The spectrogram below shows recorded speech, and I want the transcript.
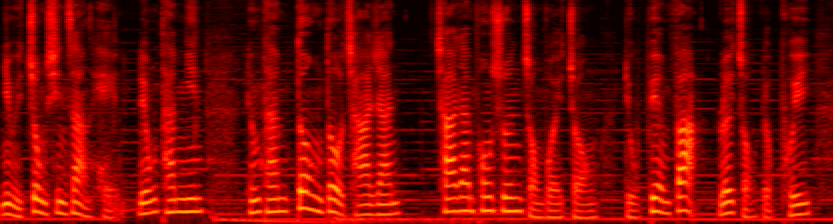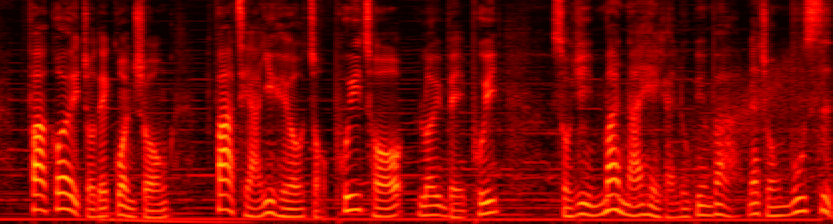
因为钟先生系龙潭人，龙潭当道茶染。茶染蓬顺总会种，流变化来做绿配，花开就得观赏，花谢以后做配草来卖配，所以满奶系嘅路边花，那种无私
